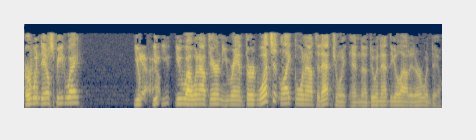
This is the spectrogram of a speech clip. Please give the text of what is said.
Irwindale Speedway, you Yeah. you you, you uh, went out there and you ran third. What's it like going out to that joint and uh, doing that deal out in Irwindale?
